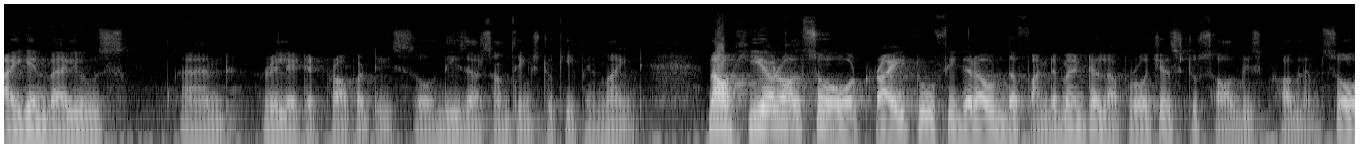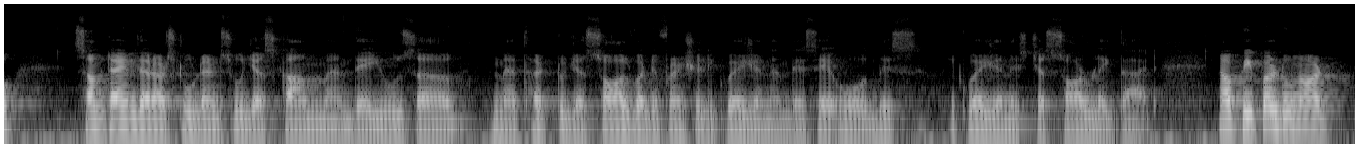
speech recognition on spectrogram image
eigenvalues and related properties. So these are some things to keep in mind. Now here also try to figure out the fundamental approaches to solve these problems. So sometimes there are students who just come and they use a method to just solve a differential equation and they say, oh, this equation is just solved like that. Now people do not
